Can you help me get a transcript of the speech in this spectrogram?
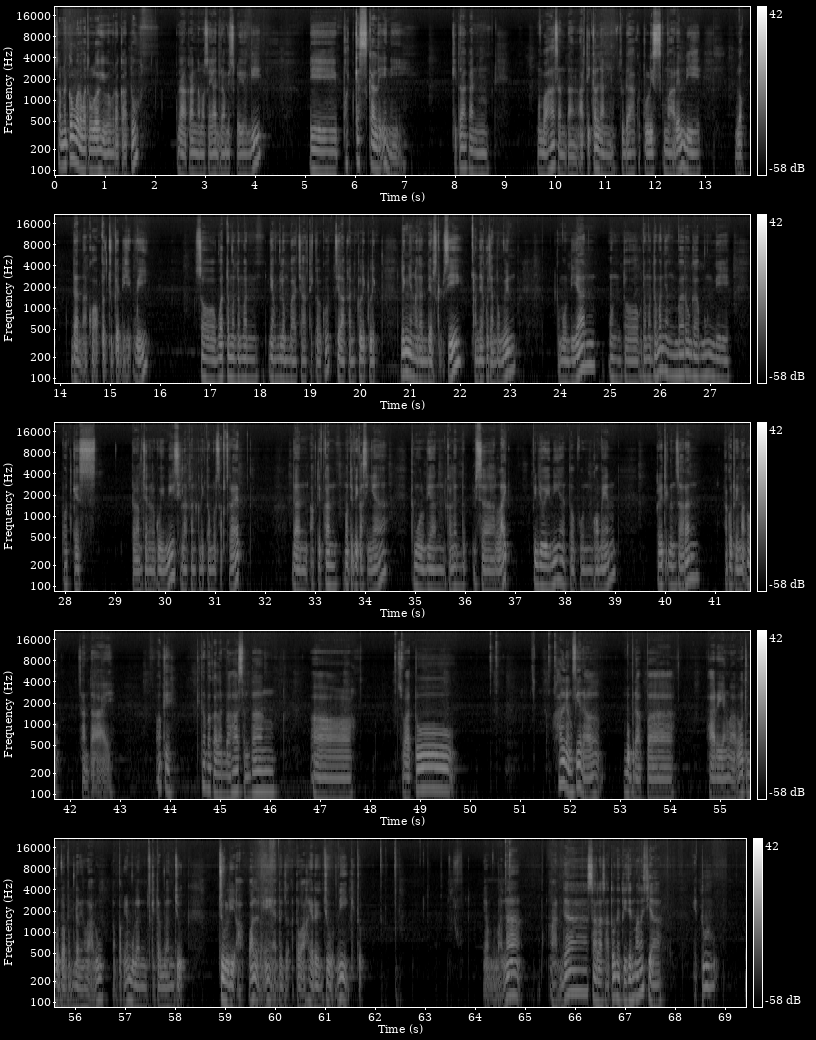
Assalamualaikum warahmatullahi wabarakatuh. Kenalkan nama saya Adramis Prayogi. Di podcast kali ini kita akan membahas tentang artikel yang sudah aku tulis kemarin di blog dan aku upload juga di Wi. So buat teman-teman yang belum baca artikelku silahkan klik-klik link yang ada di deskripsi nanti aku cantumin. Kemudian untuk teman-teman yang baru gabung di podcast dalam channelku ini silahkan klik tombol subscribe dan aktifkan notifikasinya. Kemudian kalian bisa like video ini ataupun komen kritik dan saran. Aku terima kok. Santai. Oke kita bakalan bahas tentang uh, suatu hal yang viral beberapa hari yang lalu atau beberapa bulan yang lalu nampaknya bulan sekitar bulan Juli Juli awal ya atau, atau akhir Juni gitu. Yang mana ada salah satu netizen Malaysia itu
